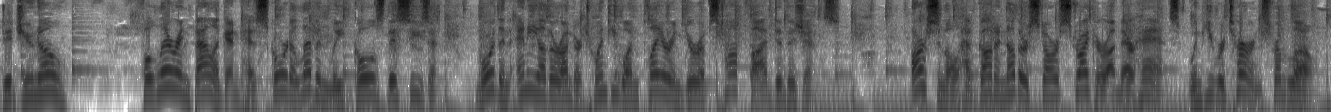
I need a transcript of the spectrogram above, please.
Did you know? Folarin Balogun has scored 11 league goals this season, more than any other under-21 player in Europe's top 5 divisions. Arsenal have got another star striker on their hands when he returns from loan.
